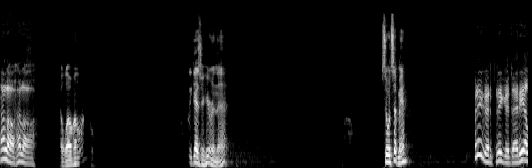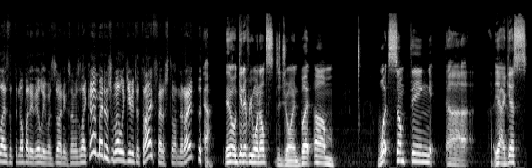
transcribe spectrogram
Hello, hello. Hello, hello. Hopefully, you guys are hearing that. So, what's up, man? Pretty good, pretty good. I realized that nobody really was joining, so I was like, I might as well give it a try first one, right? yeah, it'll get everyone else to join. But um, what's something? Uh, yeah, I guess.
